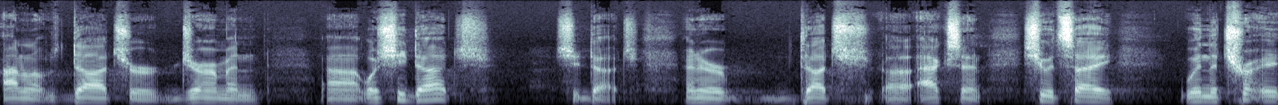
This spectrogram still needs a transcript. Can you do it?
I don't know, it was Dutch or German. was she Dutch? She Dutch. And her Dutch uh, accent, she would say, when the tra-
